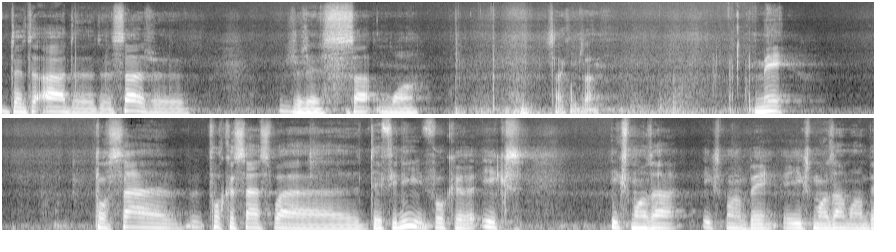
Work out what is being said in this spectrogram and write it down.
delta a de, de ça, je, j'ai ça moins ça comme ça. Mais pour, ça, pour que ça soit défini, il faut que x, x a, x moins b et x moins a moins b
